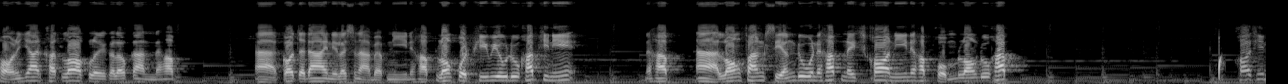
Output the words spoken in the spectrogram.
ขออนุญาตคัดลอกเลยก็แล้วกันนะครับ อ่าก็จะได้ในลักษณะแบบนี้นะครับ ลองกดพรีวิวดูครับทีนี้นะครับอ่าลองฟังเสียงดูนะครับในข้อนี้นะครับ ผมลองดูครับ ข้อที่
